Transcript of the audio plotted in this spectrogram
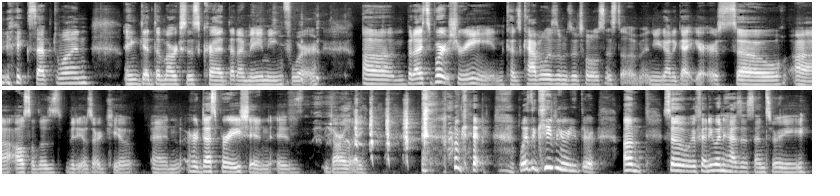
accept one and get the Marxist cred that I'm aiming for. Um, but I support Shireen because capitalism is a total system and you got to get yours. So, uh, also, those videos are cute and her desperation is darling. okay, what's keeping me through? Um, so if anyone has a sensory,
